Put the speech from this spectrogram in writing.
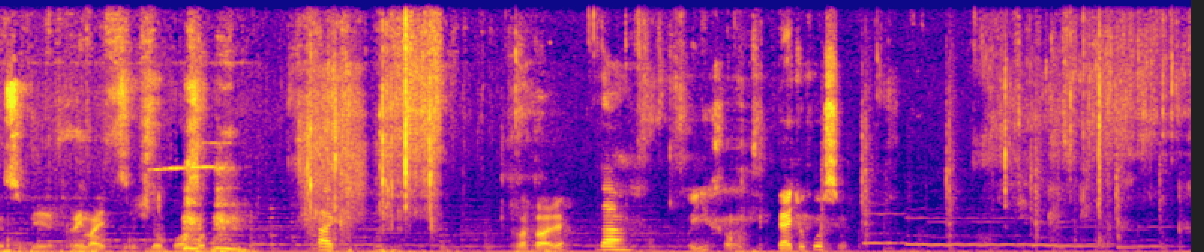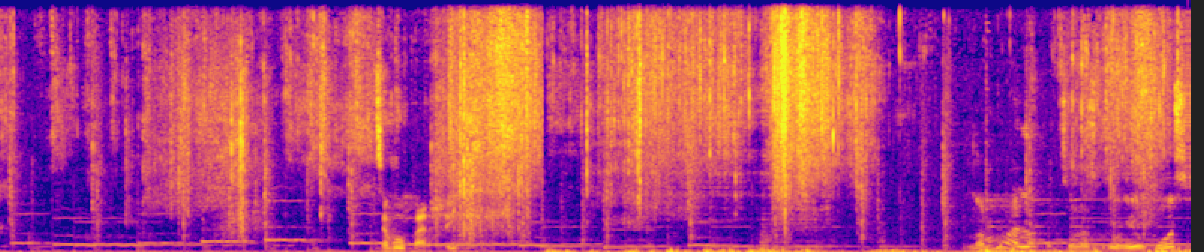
Ви собі приймайте зручну позу. Так, Готові? да. Поїхали. 5 укусів. Це був перший. Нормально, це у нас другий укус.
